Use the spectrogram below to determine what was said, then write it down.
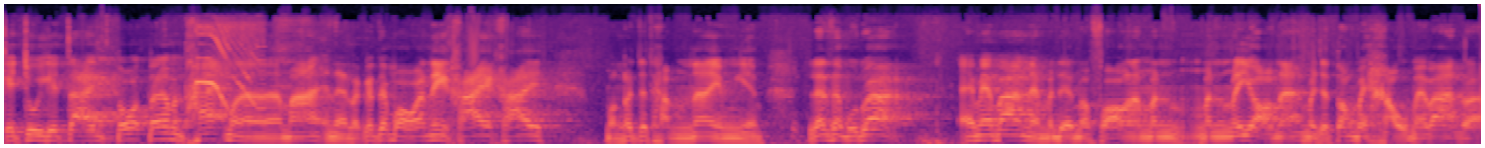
กระจุยกระจายโต๊ะเตอร์มันแทะมามาเนี่ยเราก็จะบอกว่านี่คลายคลายมันก็จะทำหน้าเงียบๆแล้วสมมติว่าไอ้แม่บ้านเนี่ยมันเดินมาฟ้องนะมันมันไม่ยอมนะ มันจะต้องไปเห่าแม่บ้านว่า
